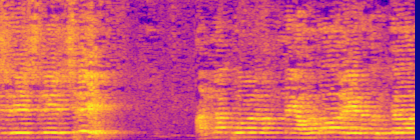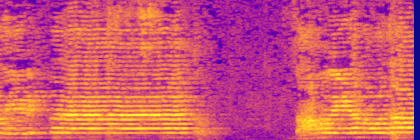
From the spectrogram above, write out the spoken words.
श्री श्री श्री। अन्नपूर्णम् अवतारेण दुर्गा देवीम् सामवेदमवतार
